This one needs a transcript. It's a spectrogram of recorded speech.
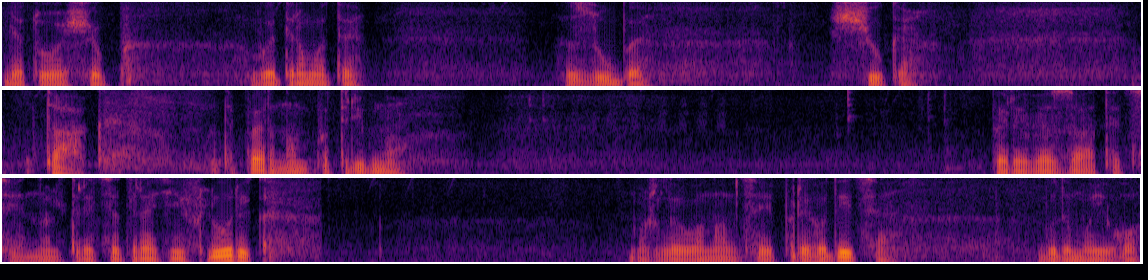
для того, щоб витримати зуби щуки. Так, тепер нам потрібно перев'язати цей 0,33 флюрик. Можливо, нам це і пригодиться. Будемо його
